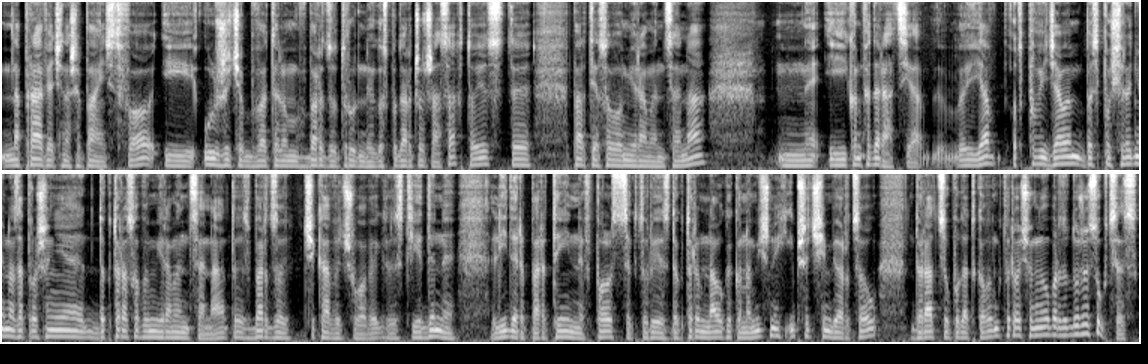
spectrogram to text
naprawiać nasze państwo i ulżyć obywatelom w bardzo trudnych gospodarczo czasach, to jest partia Sławomira Mencena i Konfederacja. Ja odpowiedziałem bezpośrednio na zaproszenie doktora Sławomira Mencena. To jest bardzo ciekawy człowiek. To jest jedyny lider partyjny w Polsce, który jest doktorem nauk ekonomicznych i przedsiębiorcą, doradcą podatkowym, który osiągnął bardzo duży sukces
